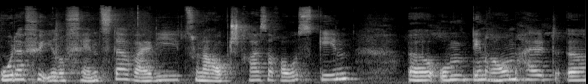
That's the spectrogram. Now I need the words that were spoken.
oder für ihre Fenster, weil die zu einer Hauptstraße rausgehen, äh, um den Raum halt äh,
